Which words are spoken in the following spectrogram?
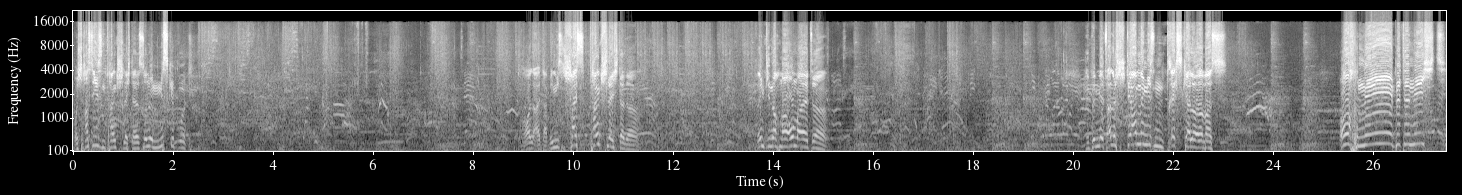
Oh, ich hasse diesen Tank schlecht, das ist so eine Missgeburt. Toll, Alter, wegen diesen scheiß Tankschlechter da. Bringt die noch mal um, Alter. Wir werden jetzt alle sterben in diesem Dreckskerl oder was? Och nee, bitte nicht.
